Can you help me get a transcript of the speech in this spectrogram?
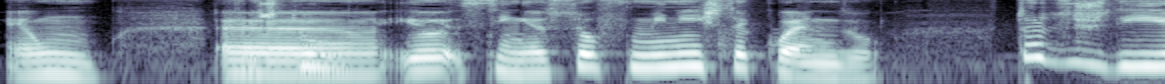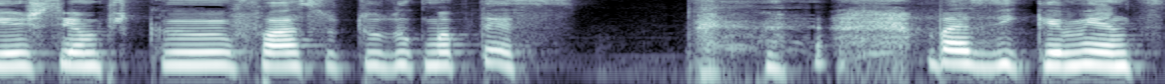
É um. Ah, eu, sim, eu sou feminista quando? Todos os dias, sempre que faço tudo o que me apetece. Basicamente,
